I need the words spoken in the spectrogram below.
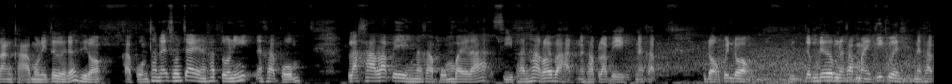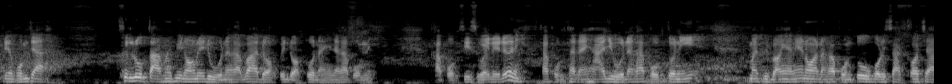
ตั้งขามอนิเตอร์นะพี่น้องครับผมท่านไหนสนใจนะครับตัวนี้นะครับผมราคารับเองนะครับ ผมใบละ 4,500 บาทนะครับรับเองนะครับดอกเป็นดอกเดิมๆนะครับใหม่กิ๊กเลยนะครับเดี๋ยวผมจะ ขึ้นรูปตามให้พี่น้องได้ดูนะครับ ว่าดอกเป็นดอกตัวไหนนะครับ ผมนี่ครับผมสีสวยเลยเด้อนี่ครับผมท่านไหนหาอยู่นะครับ ผมตัวนี้ไม่ผิดหวังอย่างแน่นอนนะครับ ผมตู้บริษัทก็จะ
